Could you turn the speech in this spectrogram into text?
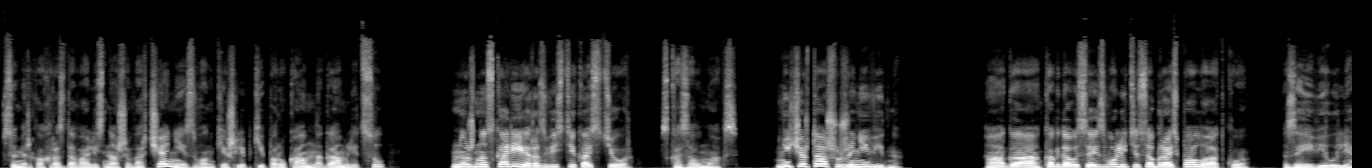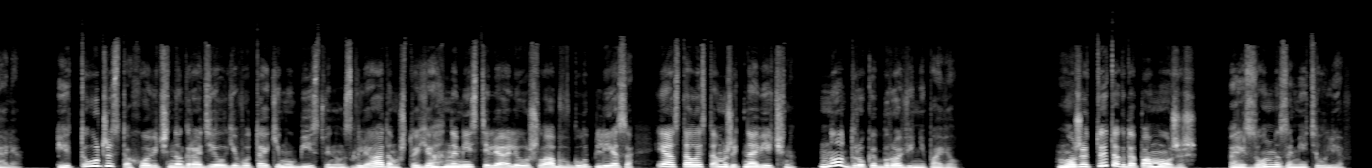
В сумерках раздавались наши ворчания и звонкие шлепки по рукам, ногам, лицу. «Нужно скорее развести костер, сказал Макс. «Ни черта ж уже не видно». «Ага, когда вы соизволите собрать палатку», — заявил Ляля. И тут же Стахович наградил его таким убийственным взглядом, что я на месте Ляли ушла бы вглубь леса и осталась там жить навечно. Но друг и брови не повел. «Может, ты тогда поможешь?» — резонно заметил Лев.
